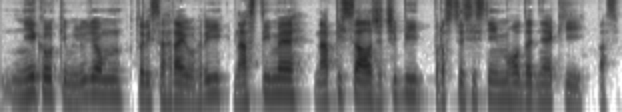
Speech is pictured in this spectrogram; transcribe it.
niekoľkým ľuďom, ktorí sa hrajú hry na Steam, napísal, že či by proste si s nimi mohol dať nejaký asi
